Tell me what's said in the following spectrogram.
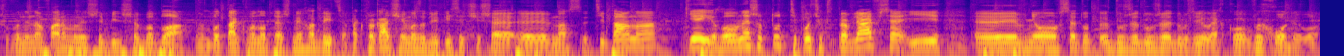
Щоб вони нам фармили ще більше бабла. Бо так воно теж не годиться. Так, прокачуємо за 2000 ще е, в нас Титана. Окей, головне, щоб тут тіпочок справлявся і е, в нього все тут дуже-дуже, друзі, легко виходило.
